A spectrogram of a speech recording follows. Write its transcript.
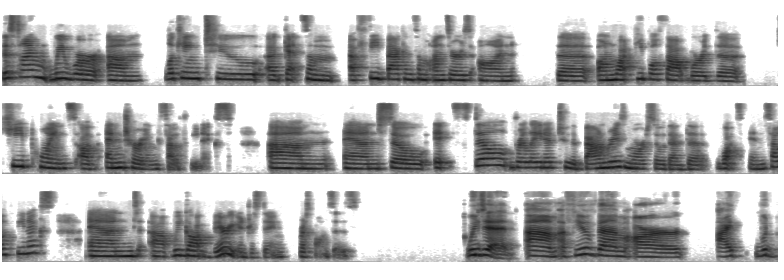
This time we were um, looking to uh, get some uh, feedback and some answers on the on what people thought were the key points of entering South Phoenix. Um, and so it's still related to the boundaries more so than the what's in South Phoenix. And uh, we got very interesting responses. We did. Um, a few of them are, I would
